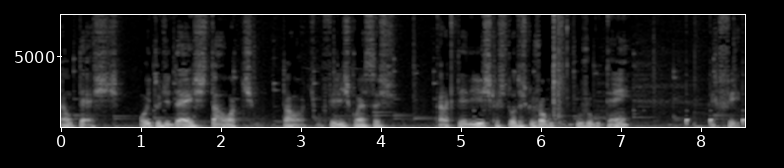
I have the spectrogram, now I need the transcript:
É um teste. 8 de 10 tá ótimo. Tá ótimo. Feliz com essas características todas que o jogo, o jogo tem. Perfeito.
